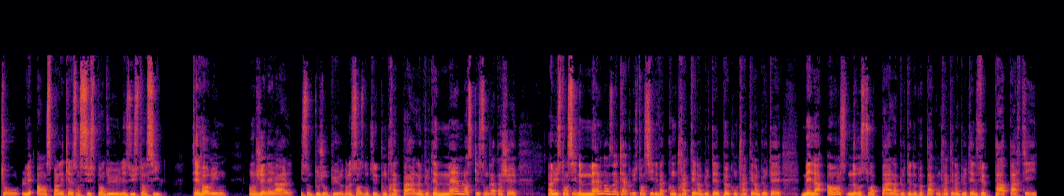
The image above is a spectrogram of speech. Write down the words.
tous les anses par lesquels sont suspendus les ustensiles. Tehorin, en général, ils sont toujours purs, dans le sens dont ils ne contractent pas l'impureté, même lorsqu'ils sont rattachés à l'ustensile, même dans un cas que l'ustensile va contracter l'impureté, peut contracter l'impureté, mais la hanse ne reçoit pas l'impureté, ne peut pas contracter l'impureté, ne fait pas partie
